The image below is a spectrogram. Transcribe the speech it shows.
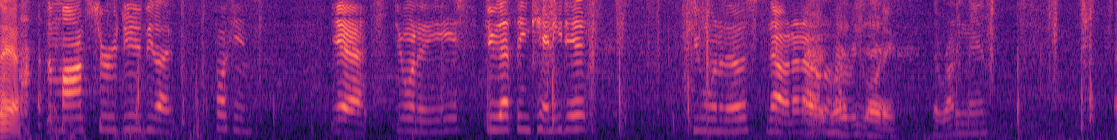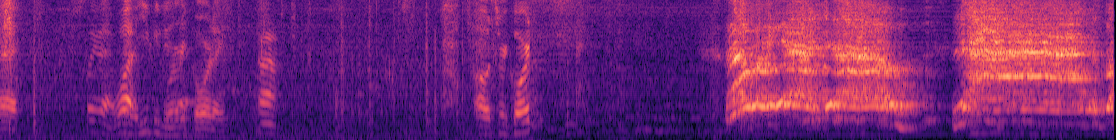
Yeah. the monster dude be like, fucking, yeah, do one of these. Do that thing Kenny did. Do one of those. No, no, no. Right, we're recording. The running man? Hey, Just like that. What? You can do we're that. recording. Oh. Oh, it's recording?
